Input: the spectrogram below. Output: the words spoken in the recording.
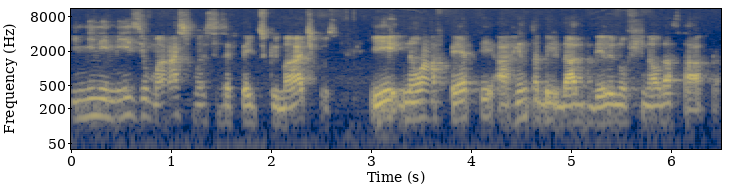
e minimize o máximo esses efeitos climáticos e não afete a rentabilidade dele no final da safra.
